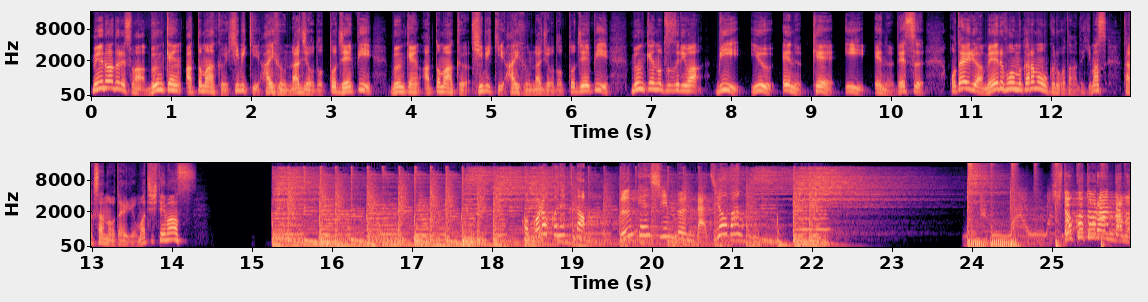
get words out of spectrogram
メールアドレスは文献アットマーク響きハイフンラジオドット JP 文献アットマーク響きハイフンラジオドット JP 文献の綴りは BUNKEN です。お便りはメールフォームからも送ることができます。たくさんのお便りお待ちしています心コネクト文献新聞ラジオ版。一言ランダム。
